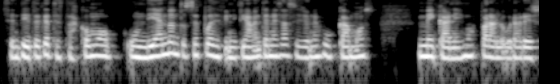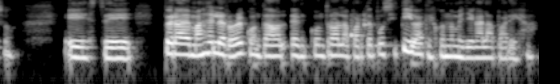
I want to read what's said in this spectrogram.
sentirte que te estás como hundiendo, entonces pues definitivamente en esas sesiones buscamos mecanismos para lograr eso. Este, pero además del error he encontrado, he encontrado la parte positiva, que es cuando me llega la pareja.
